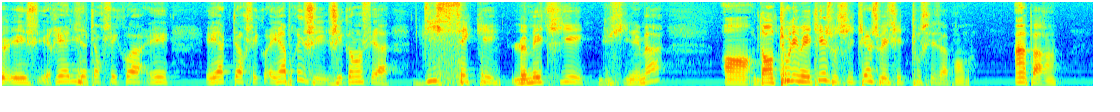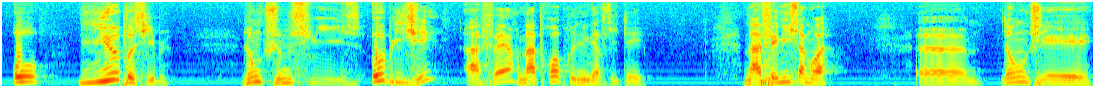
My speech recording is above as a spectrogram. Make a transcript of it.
et Réalisateur, c'est quoi? Et, et acteur, c'est quoi? Et après, j'ai commencé à disséquer le métier du cinéma dans tous les métiers, je me suis dit, tiens, je vais essayer de tous les apprendre, un par un, au mieux possible. Donc je me suis obligé à faire ma propre université, ma FEMIS à moi. Euh, donc j'ai,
